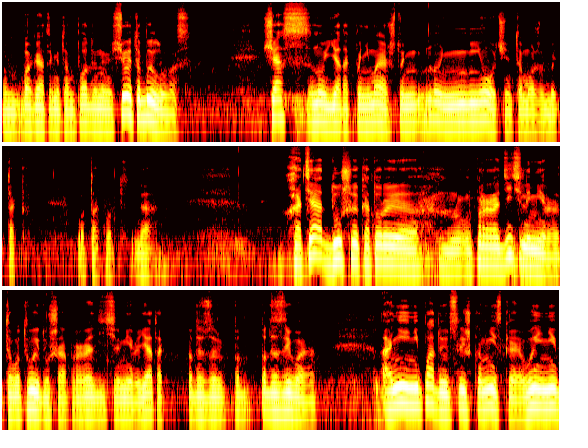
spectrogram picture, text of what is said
богатыми, там, подданными. Все это было у вас. Сейчас, ну, я так понимаю, что ну, не очень-то может быть так. Вот так вот, да. Хотя души, которые прародители мира, это вот вы душа, прародитель мира, я так подозреваю, они не падают слишком низко. Вы не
